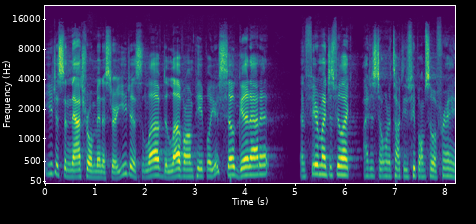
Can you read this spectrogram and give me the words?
you're just a natural minister. You just love to love on people. You're so good at it. And fear might just feel like I just don't want to talk to these people. I'm so afraid.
